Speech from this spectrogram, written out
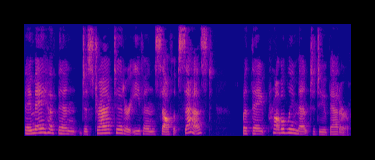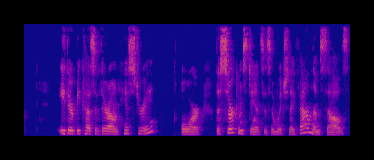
They may have been distracted or even self obsessed, but they probably meant to do better, either because of their own history or the circumstances in which they found themselves,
